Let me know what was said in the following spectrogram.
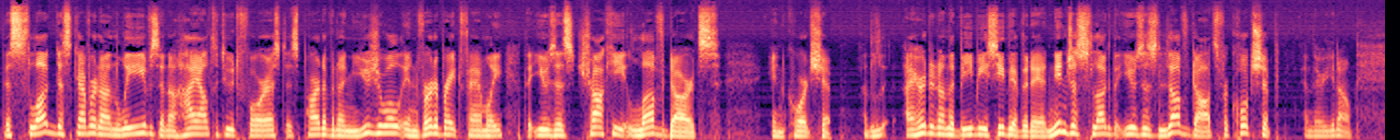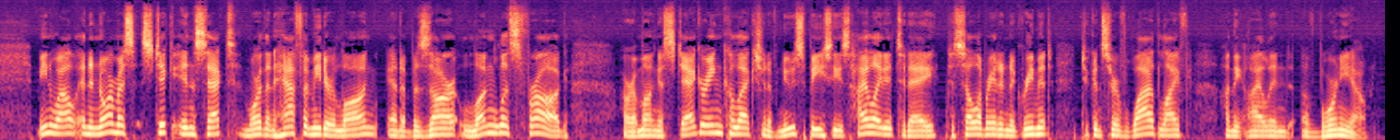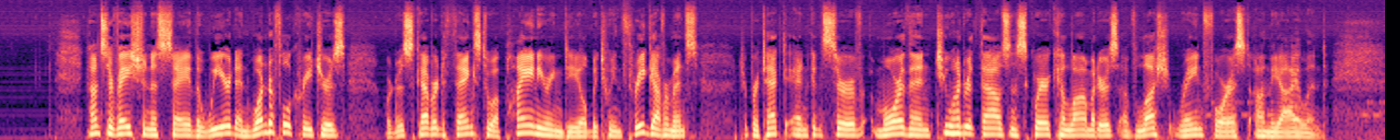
This slug, discovered on leaves in a high altitude forest, is part of an unusual invertebrate family that uses chalky love darts in courtship. I heard it on the BBC the other day a ninja slug that uses love darts for courtship. And there, you know. Meanwhile, an enormous stick insect, more than half a meter long, and a bizarre lungless frog are among a staggering collection of new species highlighted today to celebrate an agreement to conserve wildlife on the island of Borneo. Conservationists say the weird and wonderful creatures were discovered thanks to a pioneering deal between three governments to protect and conserve more than 200,000 square kilometers of lush rainforest on the island.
